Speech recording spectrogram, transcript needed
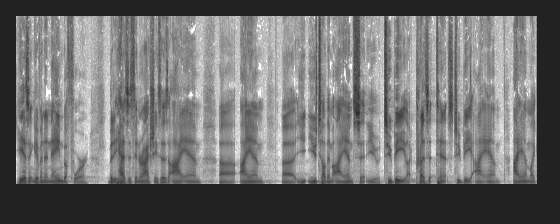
He hasn't given a name before, but he has this interaction. He says, I am, uh, I am uh, you, you, tell them, I am sent you. To be, like present tense, to be, I am. I am, like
